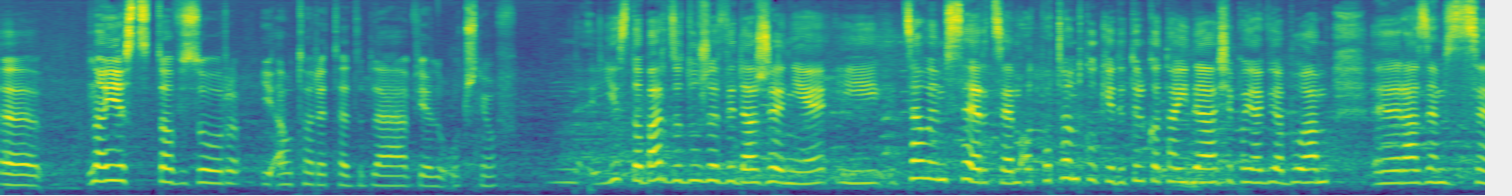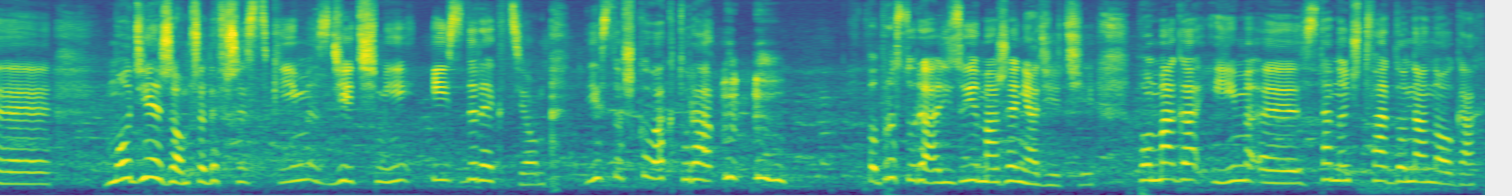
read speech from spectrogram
e, no jest to wzór i autorytet dla wielu uczniów. Jest to bardzo duże wydarzenie i całym sercem, od początku, kiedy tylko ta idea się pojawiła, byłam e, razem z e, młodzieżą przede wszystkim, z dziećmi i z dyrekcją. Jest to szkoła, która po prostu realizuje marzenia dzieci, pomaga im e, stanąć twardo na nogach,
